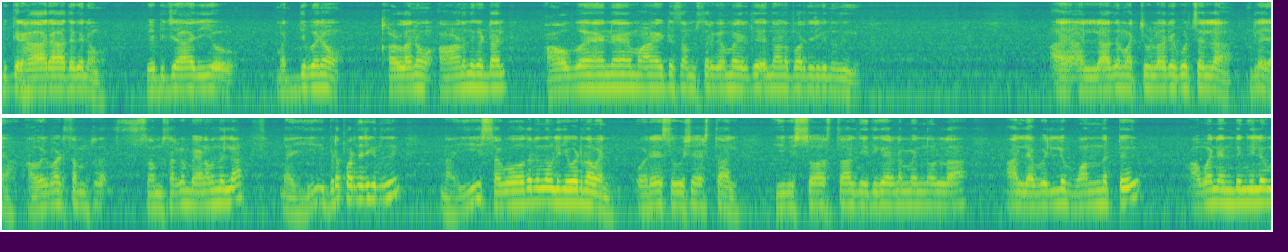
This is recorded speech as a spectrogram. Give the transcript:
വിഗ്രഹാരാധകനോ വ്യഭിചാരിയോ മദ്യപനോ കള്ളനോ ആണെന്ന് കണ്ടാൽ അവനുമായിട്ട് സംസർഗം വരുത് എന്നാണ് പറഞ്ഞിരിക്കുന്നത്. അല്ലാതെ മറ്റുള്ളവരെ കുറിച്ചല്ല ഇല്ല അവരുമായിട്ട് സംസ- സംസർഗം വേണമെന്നില്ല. ഈ ഇവിടെ പറഞ്ഞിരിക്കുന്നത് ഈ സഹോദരൻ എന്ന് വിളിക്കപ്പെടുന്നവൻ ഒരേ സുവിശേഷത്താൽ ഈ വിശ്വാസത്താൽ നീതീകരണം എന്നുള്ള ആ ലെവലിൽ വന്നിട്ട് അവൻ എന്തെങ്കിലും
